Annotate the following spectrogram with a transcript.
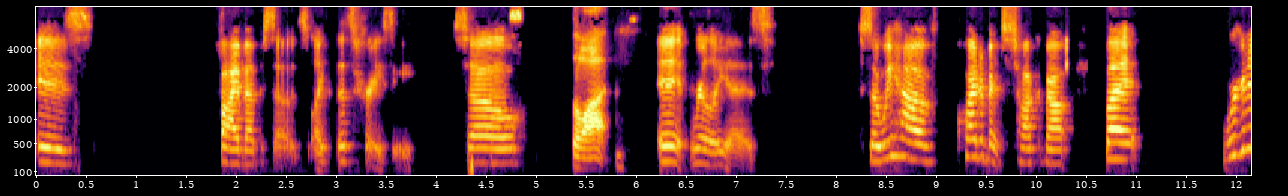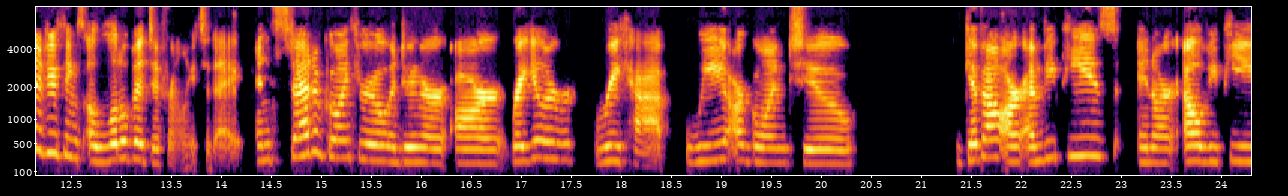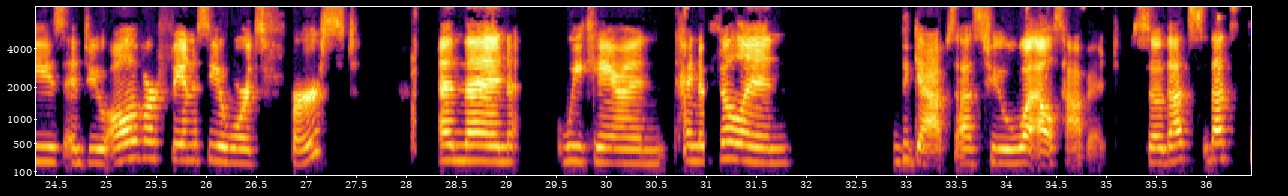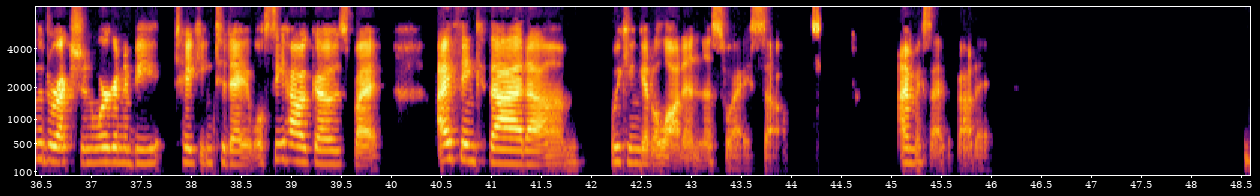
is five episodes. Like, that's crazy. So, it's a lot. It really is. So we have quite a bit to talk about, but we're going to do things a little bit differently today. Instead of going through and doing our, our regular recap, we are going to give out our MVPs and our LVPs and do all of our fantasy awards first. And then we can kind of fill in the gaps as to what else happened. So that's that's the direction we're going to be taking today. We'll see how it goes, but I think that um, we can get a lot in this way. So I'm excited about it.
